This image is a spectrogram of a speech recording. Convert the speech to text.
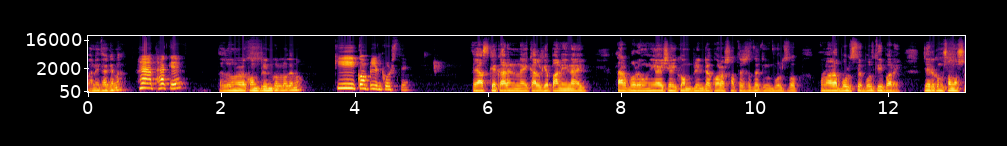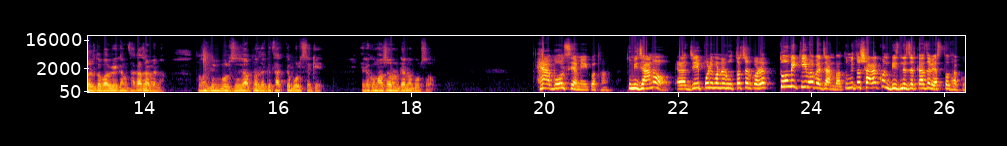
পানি থাকে না? হ্যাঁ থাকে। তাহলে ওনারা কমপ্লেন করল কেন? কি কমপ্লেন করছে? এই আজকে কারেন্ট নাই কালকে পানি নাই। তারপরে উনি এসে এই কমপ্লেনটা করার সাথে সাথে তুমি বলছো ওনারা বলছে বলতেই পারে যে এরকম সমস্যা হলে তো এখানে থাকা যাবে না। তখন তুমি বলছো যে আপনাদেরকে থাকতে বলছে কে? এরকম আচরণ কেন করছ? হ্যাঁ বলছি আমি এই কথা। তুমি জানো এরা যে পরিমাণের অত্যাচার করে তুমি কীভাবে জানবা? তুমি তো সারাক্ষণ বিজনেসের কাজে ব্যস্ত থাকো।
